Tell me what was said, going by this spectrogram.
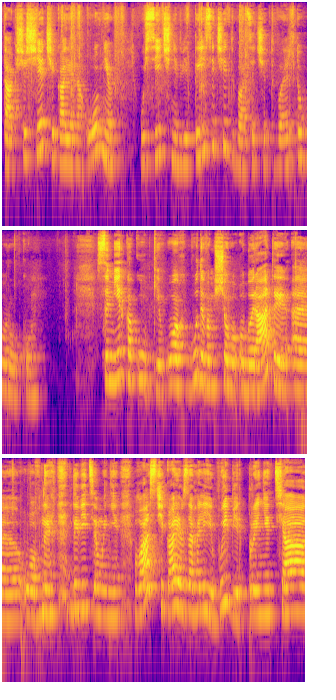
Так, що ще чекає на овнів у січні 2024 року. Семірка кубків. Ох, буде вам з чого обирати, е, овни. Дивіться мені. Вас чекає взагалі вибір, прийняття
